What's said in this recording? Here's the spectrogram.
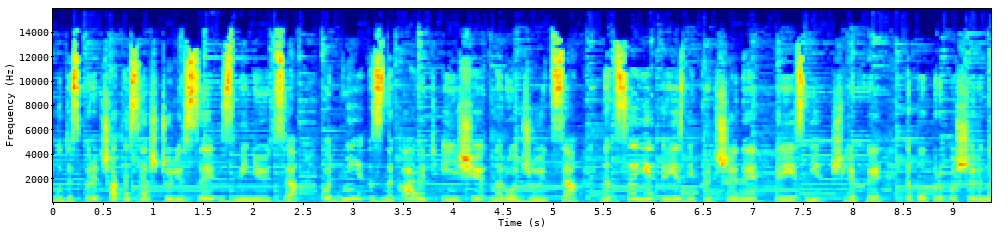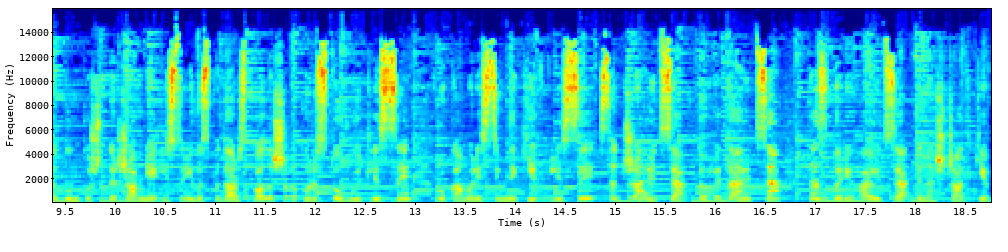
буде сперечатися, що ліси змінюються. Одні зникають, інші народжуються. На це є різні причини, різні шляхи. Та, попри поширену думку, що державні лісові господарства лише використовують ліси, руками лісівників ліси саджаються, доглядаються та зберігаються для нащадків.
